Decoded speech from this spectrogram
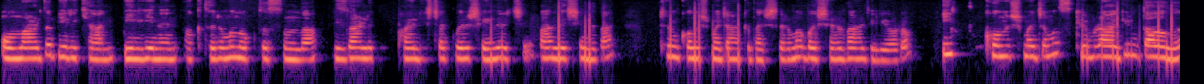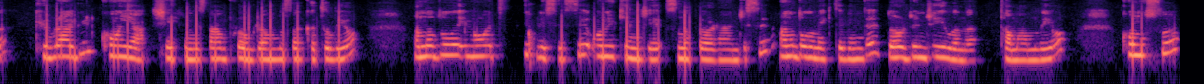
onlarda biriken bilginin aktarımı noktasında bizlerle paylaşacakları şeyler için ben de şimdiden tüm konuşmacı arkadaşlarıma başarılar diliyorum. Konuşmacımız Kübra Gül Dağlı. Kübra Gül Konya şehrimizden programımıza katılıyor. Anadolu Hatip Lisesi 12. sınıf öğrencisi. Anadolu Mektebi'nde 4. yılını tamamlıyor. Konusu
